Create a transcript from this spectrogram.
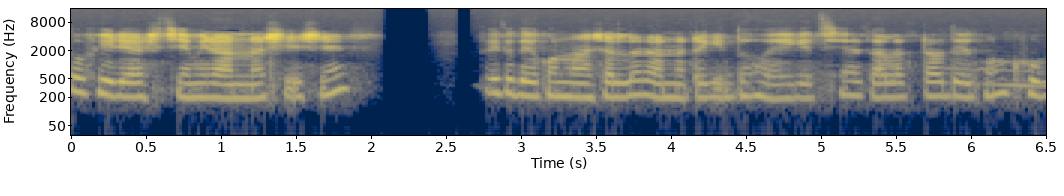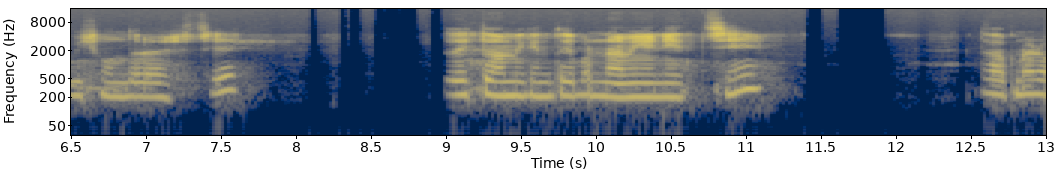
তো ফিরে আসছি আমি রান্নার শেষে। তো এই তো দেখুন মাসাল্লাহ রান্নাটা কিন্তু হয়ে গেছে, আর কালারটাও দেখুন খুবই সুন্দর আসছে। তো এই তো আমি কিন্তু এবার নামিয়ে নিচ্ছি। তো আপনারা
